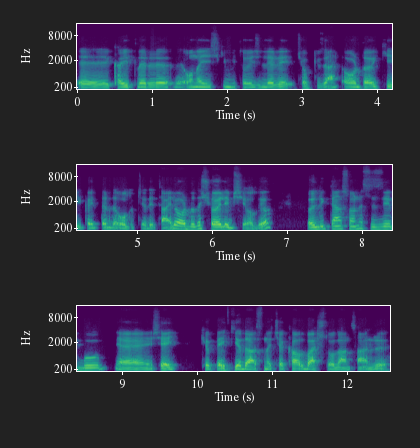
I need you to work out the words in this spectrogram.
e, kayıtları ve ona ilişkin mitolojileri çok güzel. Oradaki kayıtları da oldukça detaylı. Orada da şöyle bir şey oluyor. Öldükten sonra sizi bu e, şey köpek ya da aslında çakal başlı olan tanrı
